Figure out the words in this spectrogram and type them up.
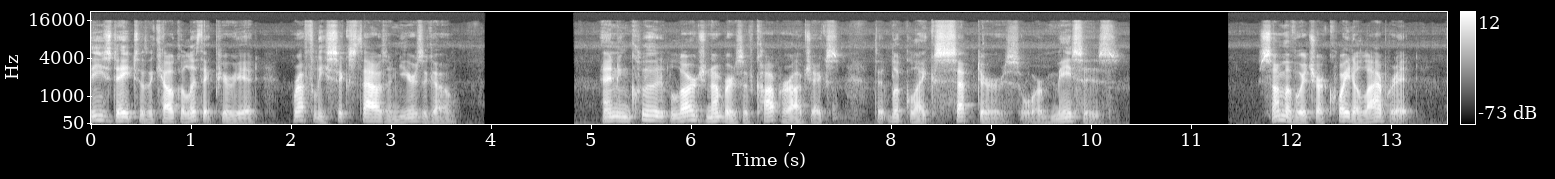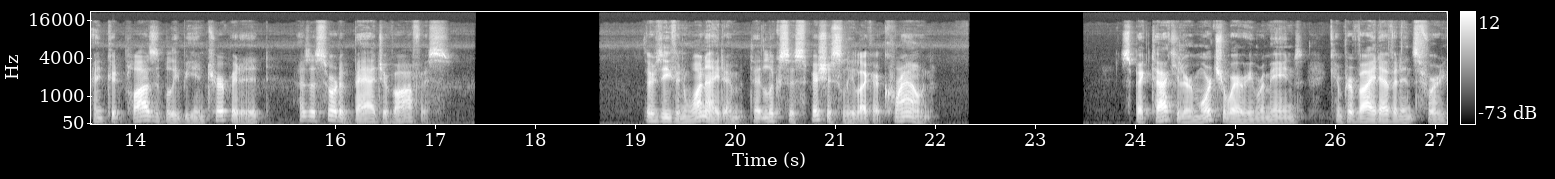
These date to the Chalcolithic period, roughly 6,000 years ago, and include large numbers of copper objects that look like scepters or maces, some of which are quite elaborate and could plausibly be interpreted as a sort of badge of office. There's even one item that looks suspiciously like a crown. Spectacular mortuary remains can provide evidence for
